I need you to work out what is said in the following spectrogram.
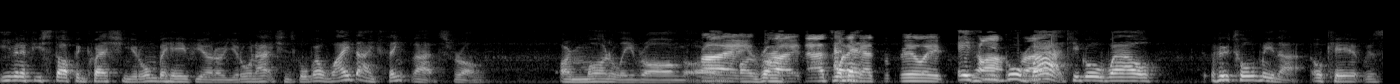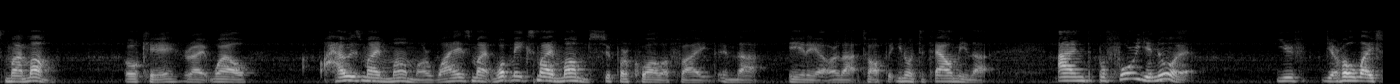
even if you stop and question your own behaviour or your own actions, go, well, why do I think that's wrong? Or morally wrong, or, right, or wrong. right. That's it gets really If tough, you go right. back, you go, well, who told me that? Okay, it was my mum. Okay, right, well, how is my mum, or why is my, what makes my mum super qualified in that area or that topic, you know, to tell me that? And before you know it, you've your whole life's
